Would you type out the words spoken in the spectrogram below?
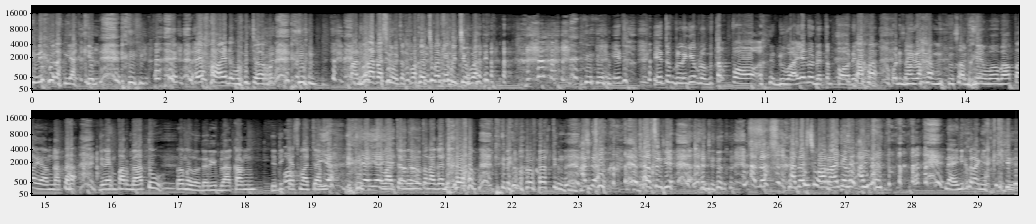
Ini kurang yakin. Eh palanya udah bocor. Padahal gak tau sih bocor nggak, cuman kayak lucu banget. Itu. itu itu belinya belum tepo. Duanya tuh udah tepo. Dia sama udah sama, direndam sama yang bawa bapak yang kata dilempar batu. Tau gak lo dari belakang jadi kayak Oh, semacam iya, iya, iya, semacam iya, ilmu tenaga dalam dilempar batu. Ada. Langsung dia. Ada ada ada suaranya loh. Ada. Nah ini kurang yakin.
